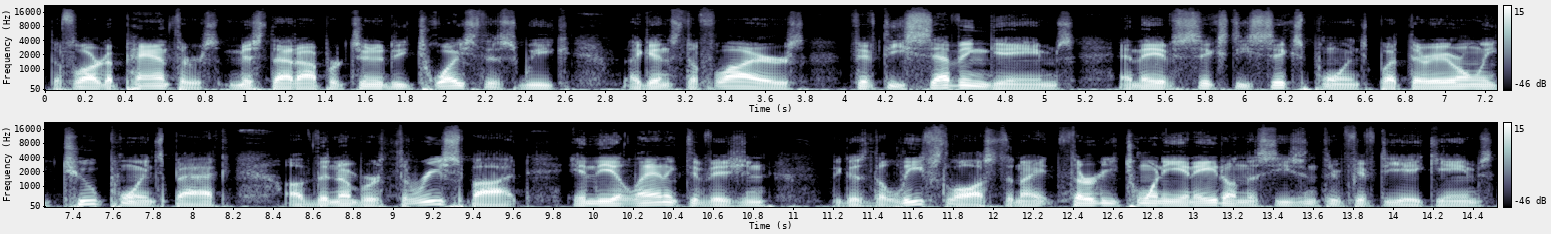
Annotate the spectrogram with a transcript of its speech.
The Florida Panthers missed that opportunity twice this week against the Flyers, 57 games, and they have 66 points, but they're only two points back of the number three spot in the Atlantic Division because the Leafs lost tonight, 30, 20, and 8 on the season through 58 games.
